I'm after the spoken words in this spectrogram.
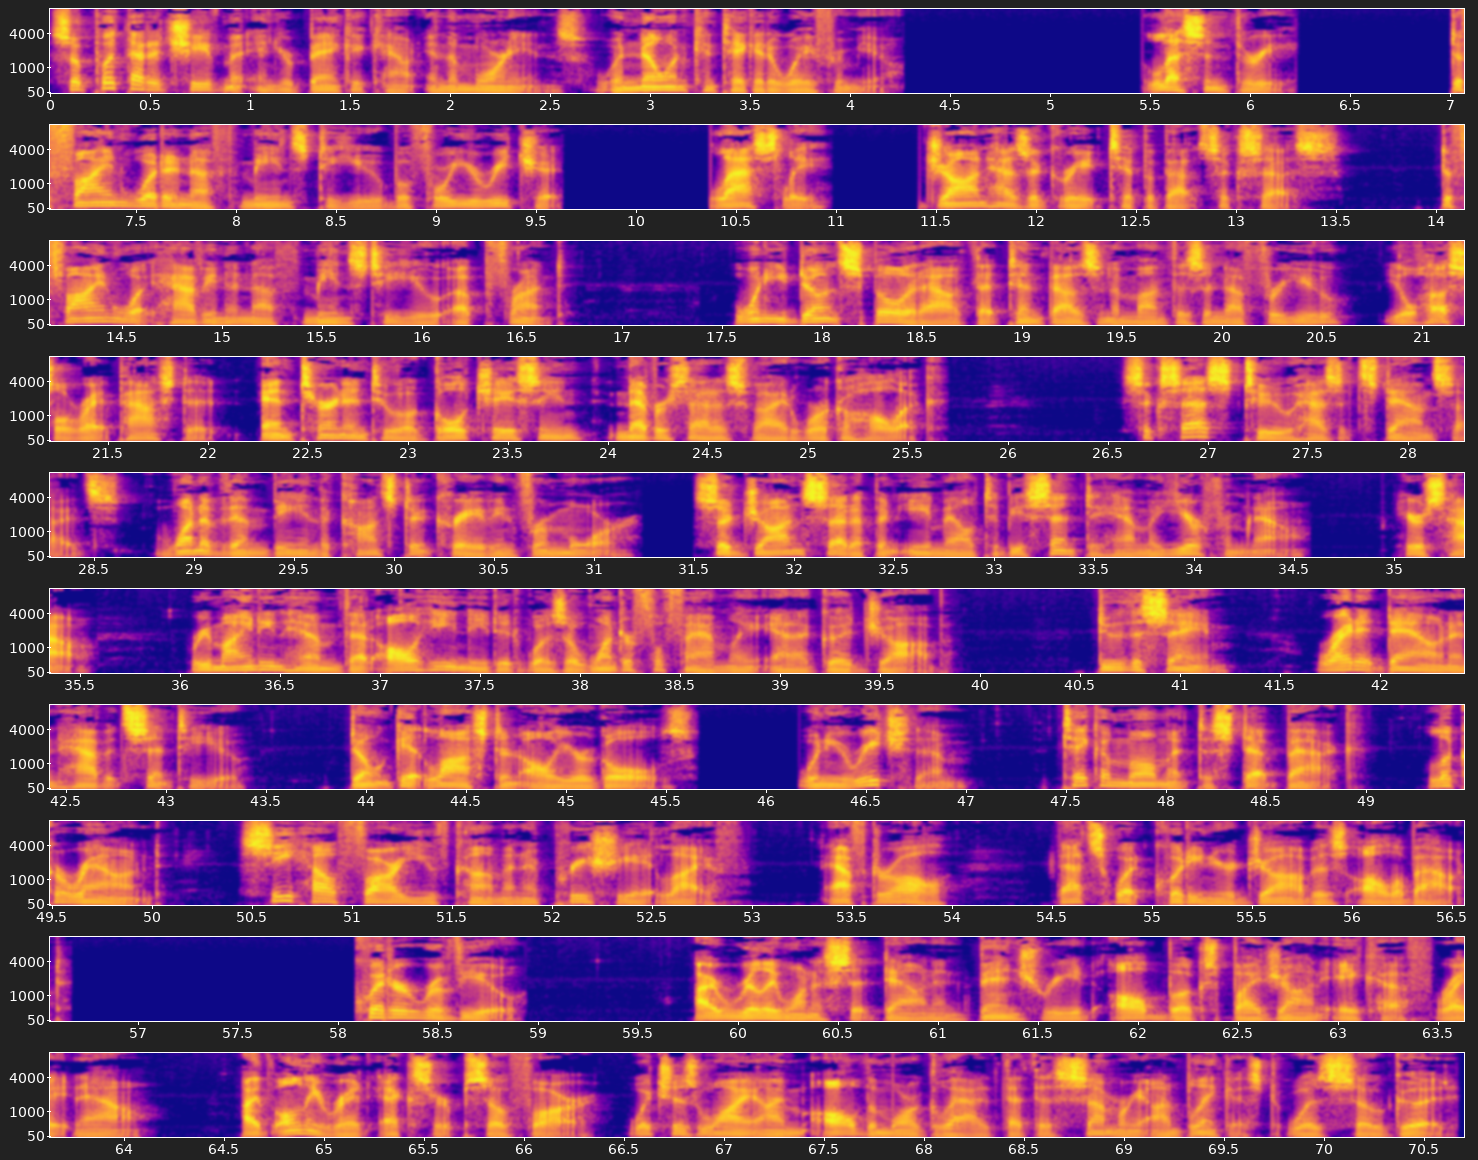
So put that achievement in your bank account in the mornings when no one can take it away from you. Lesson 3 Define what enough means to you before you reach it. Lastly, Jon has a great tip about success. Define what having enough means to you up front. When you don't spill it out that 10,000 a month is enough for you, you'll hustle right past it and turn into a goal chasing, never satisfied workaholic. Success, too, has its downsides, one of them being the constant craving for more. So Jon set up an email to be sent to him a year from now. Here's how reminding him that all he needed was a wonderful family and a good job. Do the same. Write it down and have it sent to you. Don't get lost in all your goals. When you reach them, Take a moment to step back, look around, see how far you've come, and appreciate life. After all, that's what quitting your job is all about. Quitter Review I really want to sit down and binge read all books by Jon Acuff right now. I've only read excerpts so far, which is why I'm all the more glad that this summary on Blinkist was so good.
